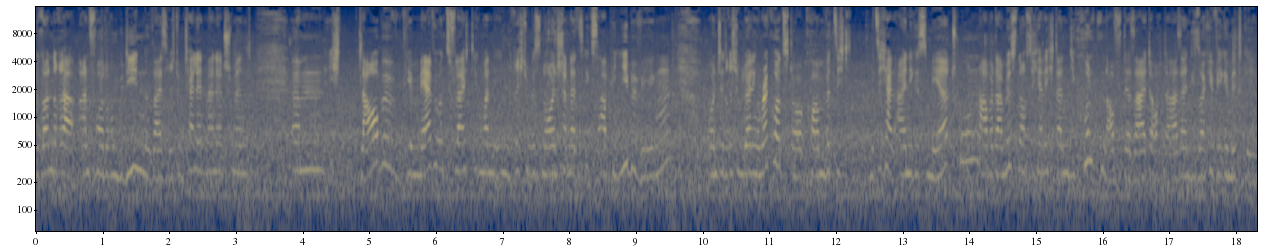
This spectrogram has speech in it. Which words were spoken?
besondere Anforderungen bedienen, sei es Richtung Talentmanagement. Ähm, ich glaube, je mehr wir uns vielleicht irgendwann in Richtung des neuen Standards XAPI bewegen und in Richtung Learning Record Store kommen, wird sich mit Sicherheit einiges mehr tun, aber da müssen auch sicherlich dann die Kunden auf der Seite auch da sein, die solche Wege mitgehen.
